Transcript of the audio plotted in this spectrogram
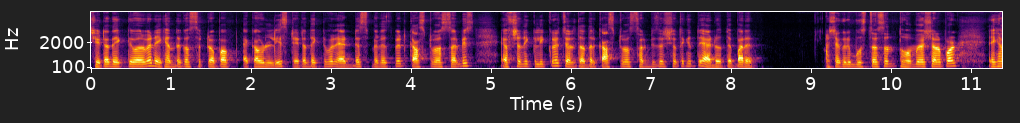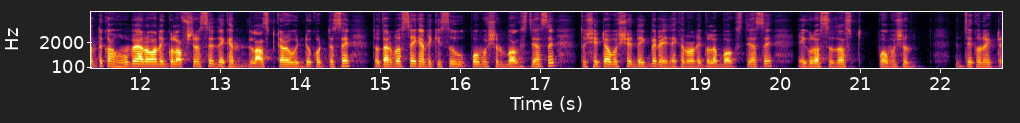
সেটা দেখতে পারবেন, এখান থেকে হচ্ছে টপ আপ অ্যাকাউন্ট লিস্ট এটা দেখতে পারেন, অ্যাড্রেস ম্যানেজমেন্ট কাস্টমার সার্ভিস অপশানে ক্লিক করে চাইলে তাদের কাস্টমার সার্ভিসের সাথে কিন্তু অ্যাড হতে পারেন। আশা করি বুঝতে পারছেন, তো হোমে আসার পর এখান থেকে হোমে আরও অনেকগুলো অপশন আছে, দেখেন লাস্ট কারও উইন্ডো করতেছে, তো তারপর হচ্ছে এখানে কিছু প্রমোশন বক্স দিয়ে আছে, তো সেটা অবশ্যই দেখবেন, এই দেখেন অনেকগুলো বক্স দিয়ে আছে, এগুলো আছে জাস্ট প্রমোশন যে কোনো একটা,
